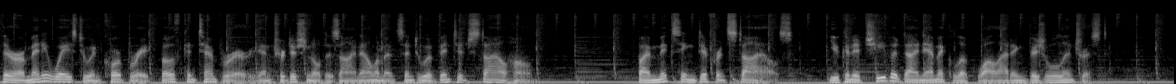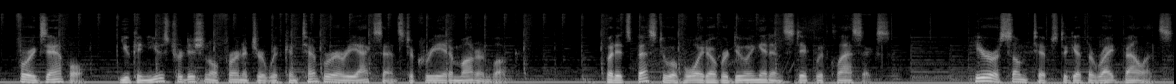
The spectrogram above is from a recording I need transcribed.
There are many ways to incorporate both contemporary and traditional design elements into a vintage style home. By mixing different styles, you can achieve a dynamic look while adding visual interest. For example, you can use traditional furniture with contemporary accents to create a modern look. But it's best to avoid overdoing it and stick with classics. Here are some tips to get the right balance.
